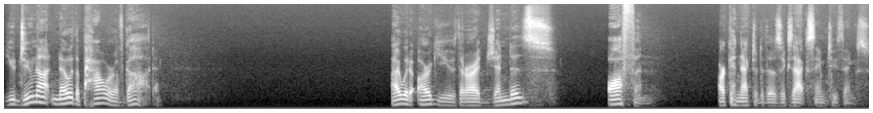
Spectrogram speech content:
You do not know the power of God. I would argue that our agendas often are connected to those exact same two things.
